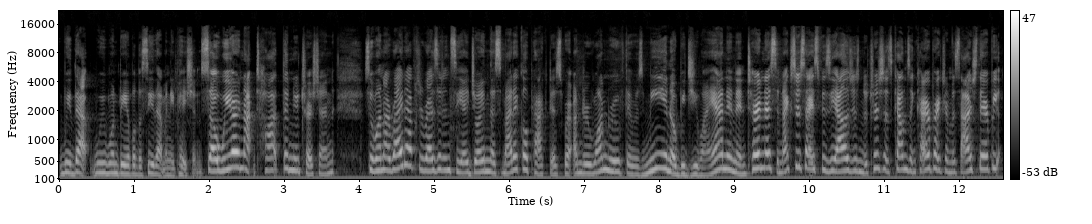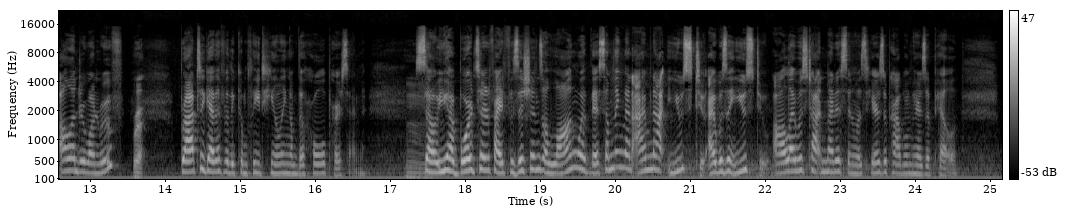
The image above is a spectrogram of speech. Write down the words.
We that we wouldn't be able to see that many patients. So we are not taught the nutrition. So when I right after residency, I joined this medical practice where under one roof there was me, an OBGYN, and internist, and exercise physiologist, nutritionist, counseling, chiropractor, massage therapy, all under one roof, Right. brought together for the complete healing of the whole person. Hmm. So you have board certified physicians along with this, something that I'm not used to. I wasn't used to. All I was taught in medicine was here's a problem, here's a pill.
